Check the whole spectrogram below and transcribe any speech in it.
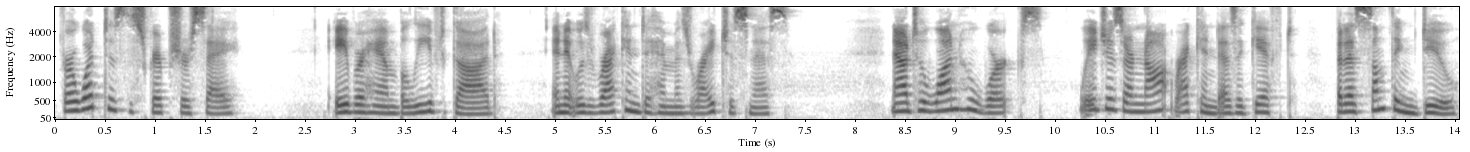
For what does the Scripture say? Abraham believed God, and it was reckoned to him as righteousness. Now, to one who works, wages are not reckoned as a gift, but as something due.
